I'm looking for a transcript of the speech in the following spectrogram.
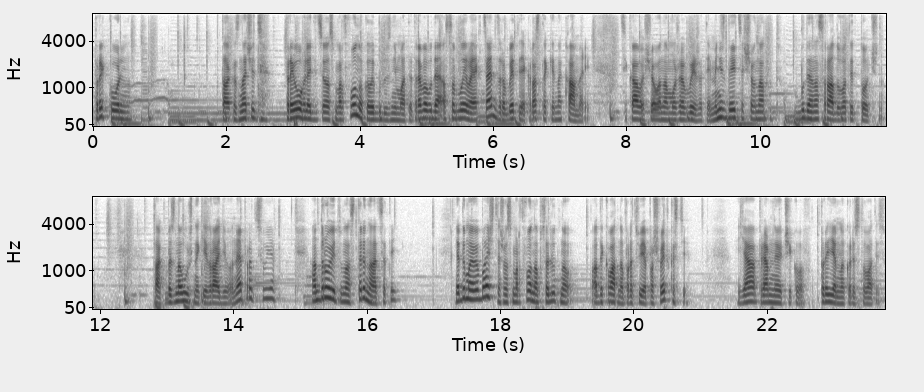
Прикольно. Так, значить, при огляді цього смартфону, коли буду знімати, треба буде особливий акцент зробити якраз таки на камері. Цікаво, що вона може вижити. Мені здається, що вона тут буде нас радувати точно. Так, без наушників радіо не працює. Android у нас 13. Я думаю, ви бачите, що смартфон абсолютно адекватно працює по швидкості. Я прям не очікував. Приємно користуватись.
